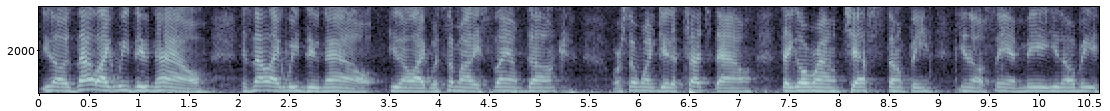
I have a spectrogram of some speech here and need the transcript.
you know, it's not like we do now. It's not like we do now, you know, like when somebody slam dunk or someone get a touchdown, they go around chest stumping, you know, saying me, you know, me.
